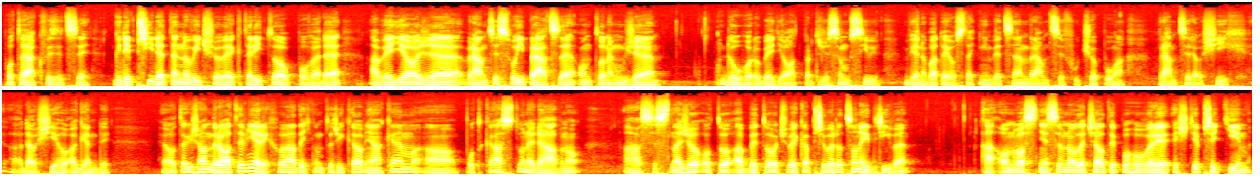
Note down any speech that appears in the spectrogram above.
po té akvizici, kdy přijde ten nový člověk, který to povede a věděl, že v rámci své práce on to nemůže dlouhodobě dělat, protože se musí věnovat i ostatním věcem v rámci foodshopu a v rámci dalších, dalšího agendy. Jo, takže on relativně rychle, a teď to říkal v nějakém podcastu nedávno, a se snažil o to, aby toho člověka přivedl co nejdříve. A on vlastně se mnou začal ty pohovory ještě předtím,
